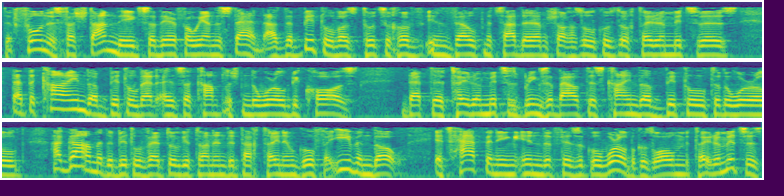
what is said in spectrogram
The fun is verstandig, so therefore we understand. As the bittel was tutzich in Welt mitzadem shachazulkus durch teure mitzvahs, that the kind of bittel that is accomplished in the world because that the Torah mitzvahs brings about this kind of bittel to the world. Hagam the bittel vertuv getan in the tachtainim gufa, even though it's happening in the physical world because all Torah mitzvahs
